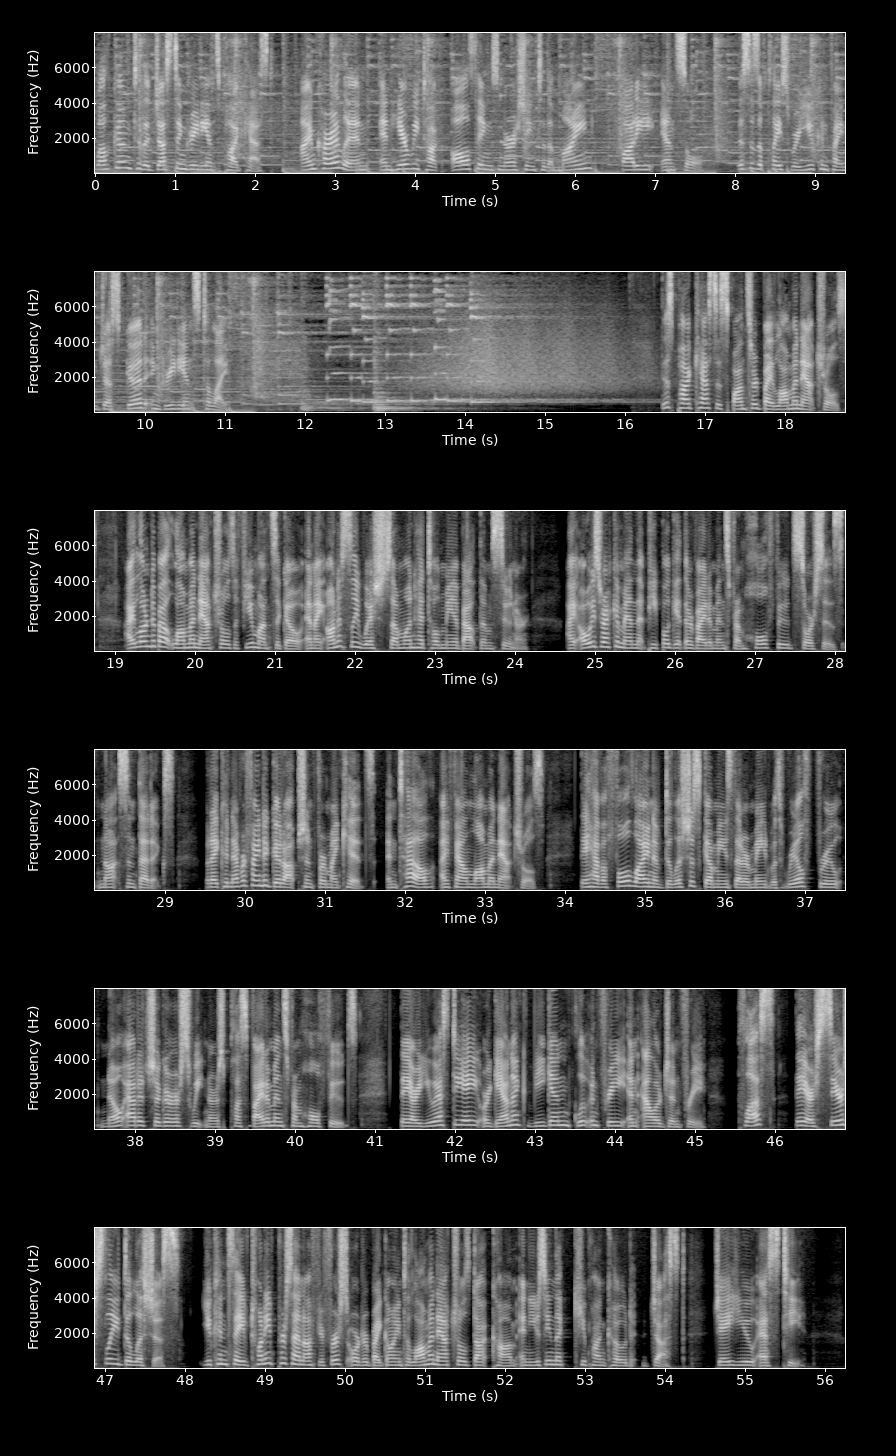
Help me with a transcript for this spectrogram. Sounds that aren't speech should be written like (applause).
Welcome to the Just Ingredients Podcast. I'm Cara Lynn, and here we talk all things nourishing to the mind, body, and soul. This is a place where you can find just good ingredients to life. This podcast is sponsored by Llama Naturals. I learned about Llama Naturals a few months ago, and I honestly wish someone had told me about them sooner. I always recommend that people get their vitamins from whole food sources, not synthetics but I could never find a good option for my kids until I found Llama Naturals. They have a full line of delicious gummies that are made with real fruit, no added sugar or sweeteners, plus vitamins from whole foods. They are USDA organic, vegan, gluten free, and allergen free. Plus, they are seriously delicious. You can save 20% off your first order by going to llamanaturals.com and using the coupon code JUST, J U S T.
